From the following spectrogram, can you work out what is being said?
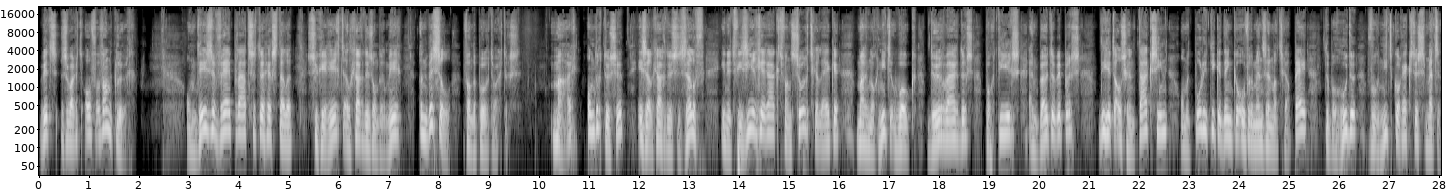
wit, zwart of van kleur. Om deze vrijplaatsen te herstellen, suggereert Elgar zonder meer een wissel van de poortwachters. Maar ondertussen is Elgar dus zelf in het vizier geraakt van soortgelijke, maar nog niet woke deurwaarders, portiers en buitenwippers, die het als hun taak zien om het politieke denken over mens en maatschappij te behoeden voor niet correcte smetten.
